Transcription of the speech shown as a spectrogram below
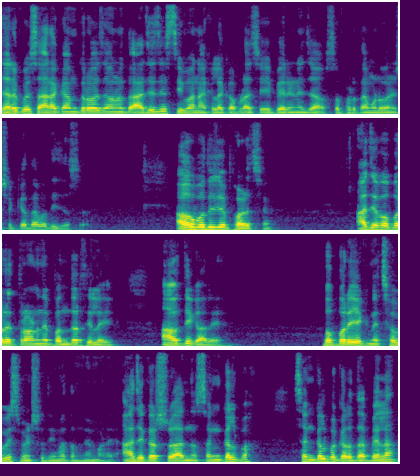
જ્યારે કોઈ સારા કામ કરવા જવાનું તો આજે જે સીવા નાખેલા કપડાં છે એ પહેરીને જાઓ. સફળતા મળવાની શક્યતા વધી જશે. આવું બધું જે ફળ છે, આજે બપોરે ત્રણ ને પંદરથી લઈ આવતીકાલે બપોરે એક ને છવ્વીસ મિનિટ સુધીમાં તમને મળે. આજે કરશો આજનો સંકલ્પ. સંકલ્પ કરતા પહેલાં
